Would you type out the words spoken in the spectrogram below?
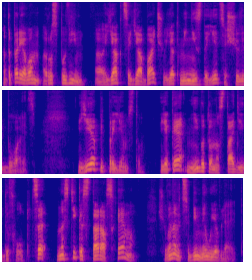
А тепер я вам розповім, е, як це я бачу, як мені здається, що відбувається. Є підприємство, яке нібито на стадії дефолту. Це настільки стара схема, що ви навіть собі не уявляєте.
